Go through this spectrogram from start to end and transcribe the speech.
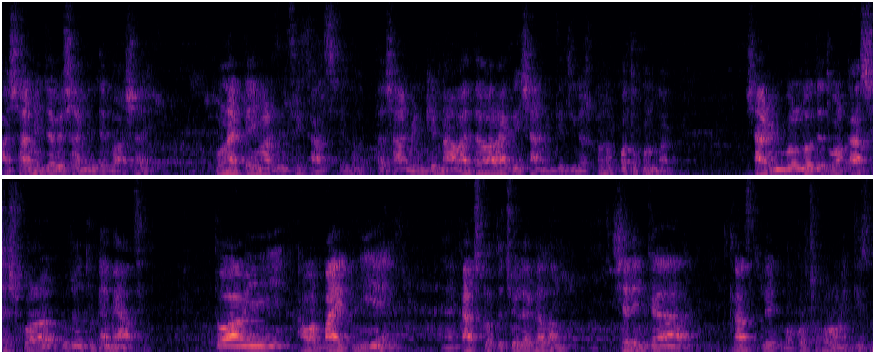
আর শারমিন যাবে শারমিনদের বাসায়। কোনো একটা ইমার্জেন্সি কাজ ছিল। তা শারমিনকে নামায় দেওয়ার আগে শারমিনকে জিজ্ঞাসা করলাম, কতক্ষণ লাগবে? শারমিন বলল যে, তোমার কাজ শেষ করার পর্যন্ত আমি আছি? তো আমি আমার বাইক নিয়ে কাজ করতে চলে গেলাম। সেদিনকা কাজ প্লেট বকর চকর অনেক কিছু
